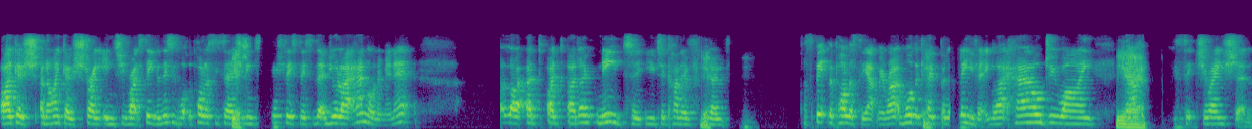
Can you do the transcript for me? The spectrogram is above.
I go sh- and I go straight into right, Stephen. This is what the policy says. Yes. You need to this, this, this, and you're like, hang on a minute like I, I, I don't need to you to kind of yeah. you know spit the policy at me right? I'm more than capable of leaving like how do i yeah. situation?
